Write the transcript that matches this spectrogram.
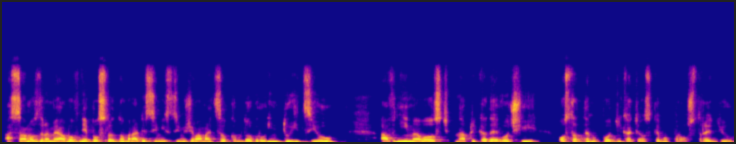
A samozrejme, alebo v neposlednom rade si myslím, že mám aj celkom dobrú intuíciu a vnímavosť napríklad aj voči ostatnému podnikateľskému prostrediu,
